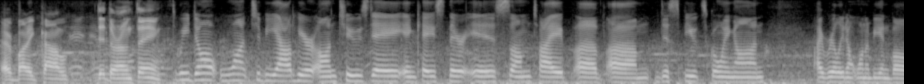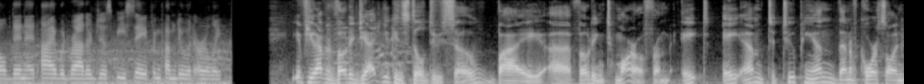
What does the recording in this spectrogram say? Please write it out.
Everybody kind of did their own thing. We don't want to be out here on Tuesday in case there is some type of um, disputes going on. I really don't want to be involved in it. I would rather just be safe and come do it early. If you haven't voted yet, you can still do so by uh, voting tomorrow from 8 a.m. to 2 p.m. Then, of course, on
